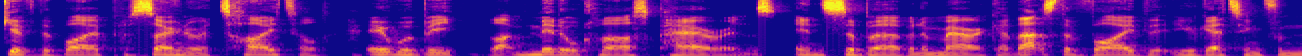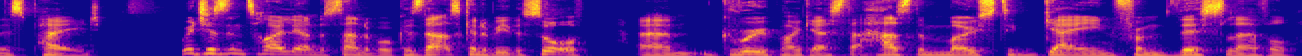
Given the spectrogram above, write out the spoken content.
give the buyer persona a title, it would be like middle class parents in suburban America. That's the vibe that you're getting from this page which is entirely understandable because that's going to be the sort of um, group, I guess, that has the most to gain from this level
